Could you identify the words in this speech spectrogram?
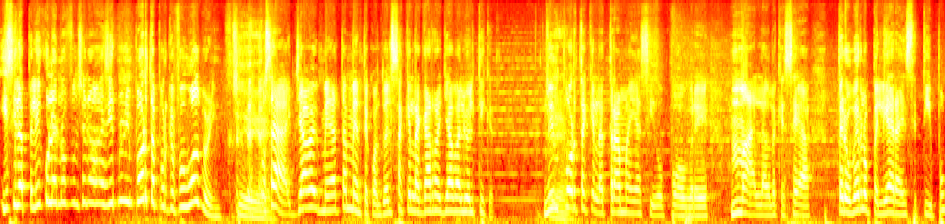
Y si la película no funciona, vas a decir, no me importa porque fue Wolverine. Sí. O sea, ya inmediatamente cuando él saque la garra ya valió el ticket. No Sí. importa que la trama haya sido pobre, mala o lo que sea, pero verlo pelear a ese tipo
